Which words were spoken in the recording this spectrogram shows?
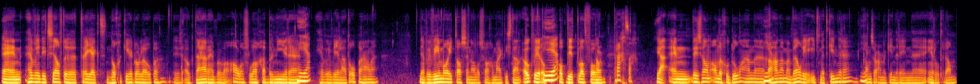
En hebben we ditzelfde traject nog een keer doorlopen. Dus ook daar hebben we alle vlaggen, banieren, ja. die hebben we weer laten ophalen. Daar hebben we weer mooie tassen en alles van gemaakt. Die staan ook weer op, Ja. op dit platform. Oh, prachtig. Ja, en er is wel een ander goed doel aan eh, Ja. gehangen, maar wel weer iets met kinderen, Ja. kansarme kinderen in, eh, in Rotterdam.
